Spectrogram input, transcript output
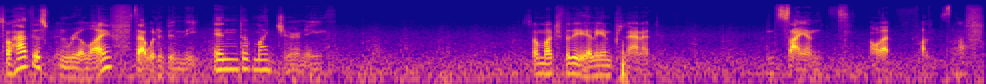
So had this been real life, that would have been the end of my journey. So much for the alien planet. And science. All that fun stuff.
